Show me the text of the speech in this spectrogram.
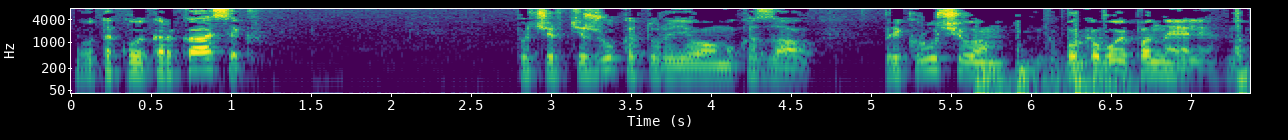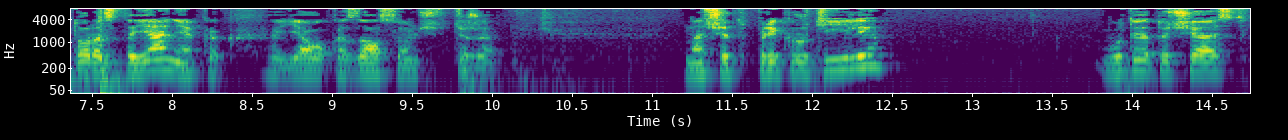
вот такой каркасик по чертежу, который я вам указал прикручиваем к боковой панели на то расстояние, как я указал в своем чертеже. Значит, прикрутили вот эту часть.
